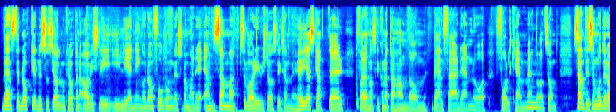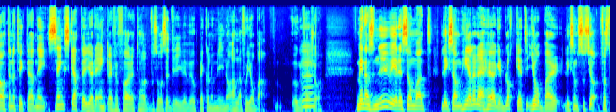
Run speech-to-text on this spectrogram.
vänsterblocket med Socialdemokraterna obviously i ledning och de få gånger som de hade ensam makt så var det ju förstås liksom höja skatter för att man ska kunna ta hand om välfärden och folkhemmet mm. och allt sånt. Samtidigt som Moderaterna tyckte att nej, sänk skatter, gör det enklare för företag, på så sätt driver vi upp ekonomin och alla får jobba. Ungefär mm. så. Medan nu är det som att liksom hela det här högerblocket jobbar liksom social, fast,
